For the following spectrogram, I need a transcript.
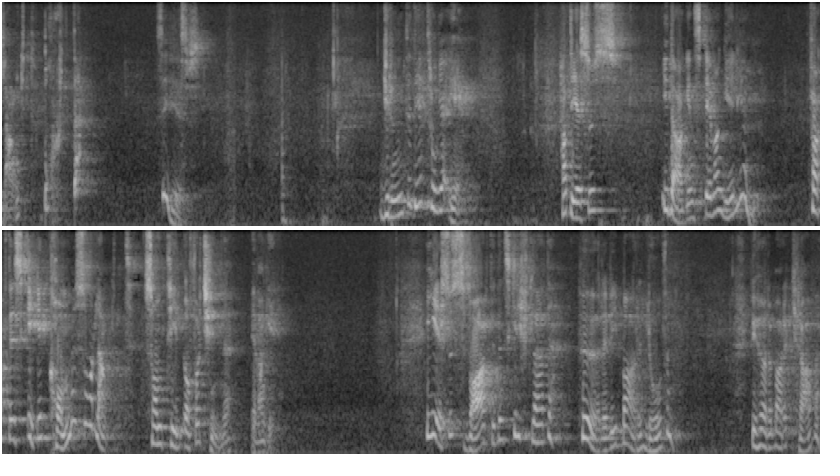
langt borte', sier Jesus. Grunnen til det tror jeg er at Jesus i dagens evangelium faktisk ikke kommer så langt som til å forkynne evangeliet. I Jesus' svar til den skriftlærde hører vi bare loven. Vi hører bare kravet.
